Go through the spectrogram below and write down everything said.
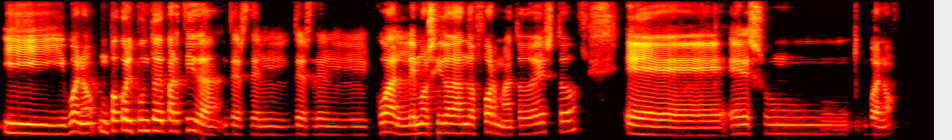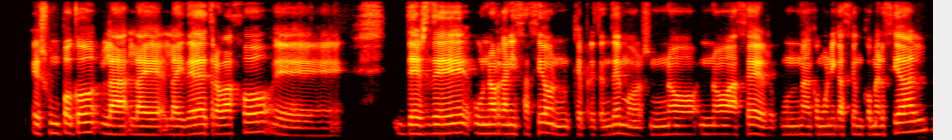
Y bueno, un poco el punto de partida desde el, desde el cual hemos ido dando forma a todo esto eh, es un, bueno, es un poco la, la, la idea de trabajo eh, desde una organización que pretendemos no, no hacer una comunicación comercial,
